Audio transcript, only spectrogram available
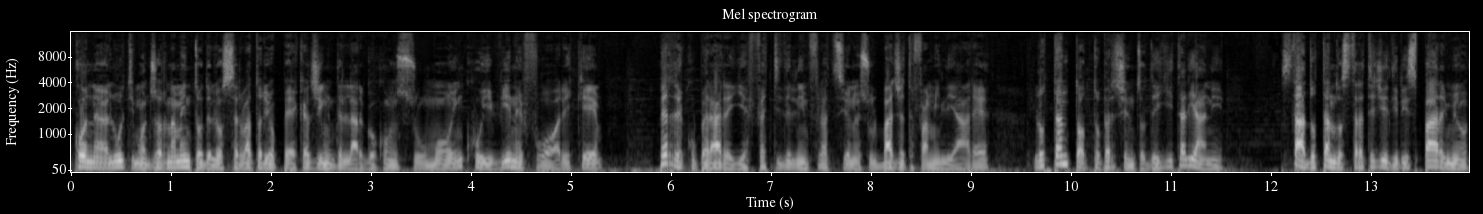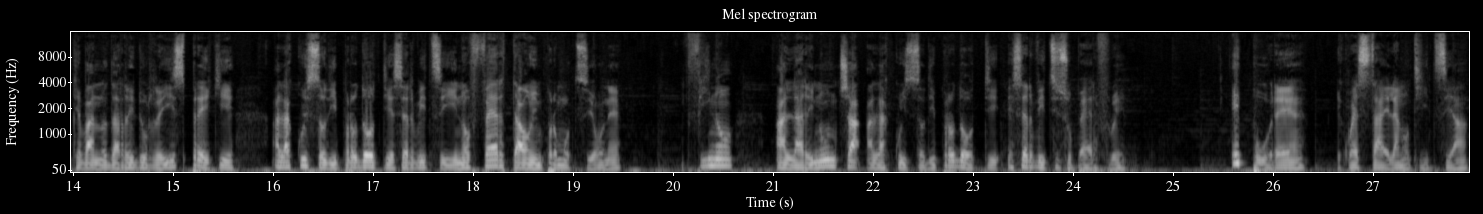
con l'ultimo aggiornamento dell'osservatorio packaging del largo consumo, in cui viene fuori che per recuperare gli effetti dell'inflazione sul budget familiare, l'88% degli italiani sta adottando strategie di risparmio che vanno dal ridurre gli sprechi all'acquisto di prodotti e servizi in offerta o in promozione, fino alla rinuncia all'acquisto di prodotti e servizi superflui. Eppure, e questa è la notizia,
